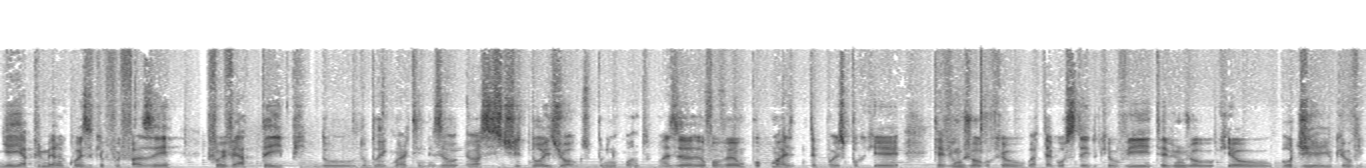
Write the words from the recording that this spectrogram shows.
E aí a primeira coisa que eu fui fazer foi ver a tape do, do Blake Martinez. Eu, eu assisti dois jogos por enquanto, mas eu, eu vou ver um pouco mais depois, porque teve um jogo que eu até gostei do que eu vi e teve um jogo que eu odiei o que eu vi.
